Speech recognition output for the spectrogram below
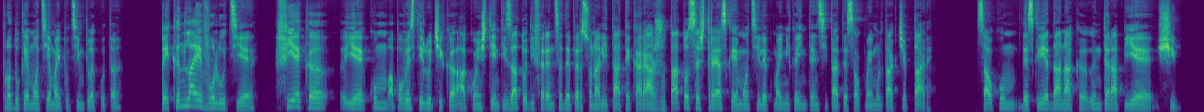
produc emoție mai puțin plăcută, pe când la evoluție, fie că e cum a povestit Luci că a conștientizat o diferență de personalitate care a ajutat-o să-și trăiască emoțiile cu mai mică intensitate sau cu mai multă acceptare. Sau cum descrie Dana că în terapie și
